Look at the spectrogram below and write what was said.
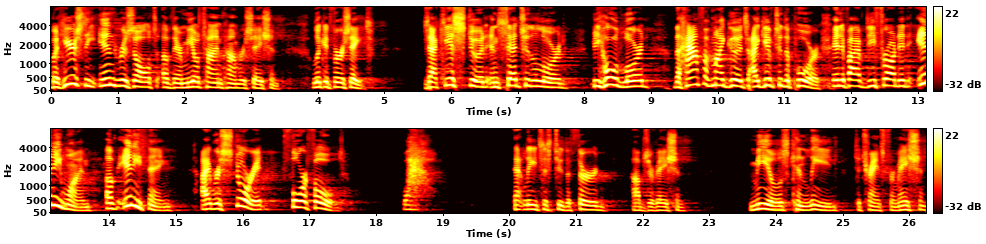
But here's the end result of their mealtime conversation. Look at verse 8. Zacchaeus stood and said to the Lord, Behold, Lord, the half of my goods I give to the poor, and if I have defrauded anyone of anything, I restore it fourfold. Wow. That leads us to the third observation meals can lead to transformation.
